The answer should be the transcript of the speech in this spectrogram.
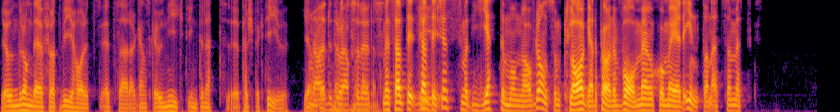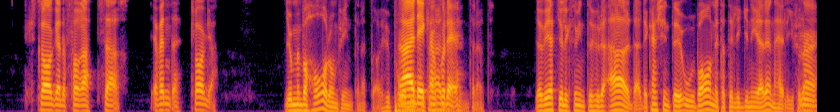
jag undrar om det är för att vi har ett, ett så här ganska unikt internetperspektiv. Ja, det tror jag absolut. världen. Men samtidigt, Vi- samtidigt känns det som att jättemånga av de som klagade på det var människor med internet som mest klagade för att så här, jag vet inte, klaga. Jo, men vad har de för internet då? Hur Nej, det är kanske det. Internet? Jag vet ju liksom inte hur det är där. Det kanske inte är ovanligt att det ligger nere en helg för Nej.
